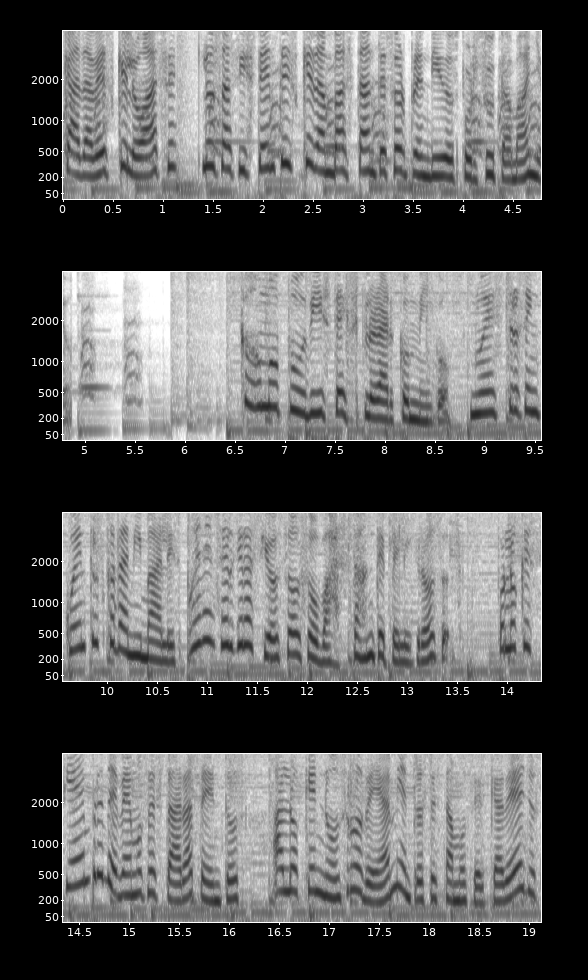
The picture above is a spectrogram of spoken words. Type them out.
cada vez que lo hace, los asistentes quedan bastante sorprendidos por su tamaño. ¿Cómo pudiste explorar conmigo? Nuestros encuentros con animales pueden ser graciosos o bastante peligrosos, por lo que siempre debemos estar atentos a lo que nos rodea mientras estamos cerca de ellos,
